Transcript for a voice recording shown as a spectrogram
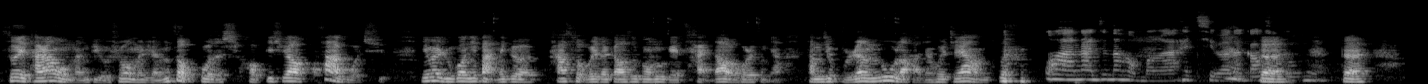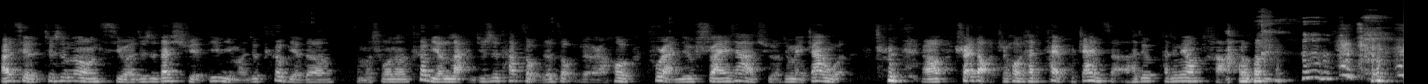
所以它让我们比如说我们人走过的时候必须要跨过去。因为如果你把那个它所谓的高速公路给踩到了或者怎么样，他们就不认路了，好像会这样子。哇，那真的好萌啊，还企鹅的高速对公路，对，而且就是那种企鹅，就是在雪地里嘛，就特别的怎么说呢？特别懒，就是它走着走着，然后突然就摔下去了，就没站稳，然后摔倒之后，它它也不站起来了，它就它就那样爬了，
